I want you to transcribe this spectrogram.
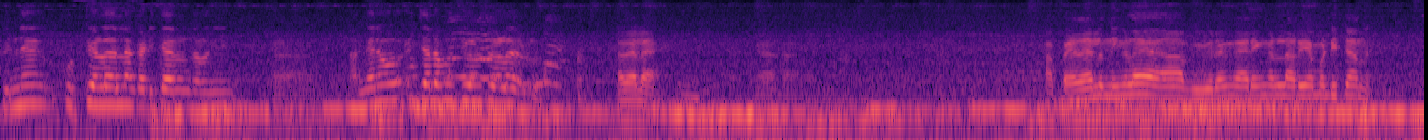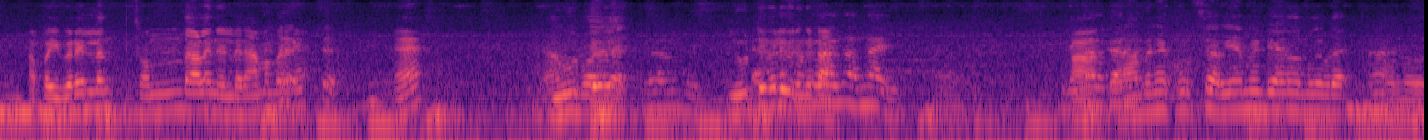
പിന്നെ കുട്ടികളെല്ലാം കടിക്കാനും തുടങ്ങി. അങ്ങനെ ചില ബുദ്ധിമുട്ടുകളേ ഉള്ളൂ. അതല്ലേ. അപ്പൊ ഏതായാലും നിങ്ങളെ ആ വിവരം കാര്യങ്ങളിൽ അറിയാൻ വേണ്ടിട്ടാണ് അപ്പൊ ഇവരെല്ലാം സ്വന്തം ആളെന്നല്ലേ രാമൻ ഏ? യൂട്യൂബിൽ യൂട്യൂബിൽ വരും കേട്ടാ. നന്നായി. ആ. രാമനെ കുറിച്ച് അറിയാൻ വേണ്ടിയാണ് നമ്മളിവിടെ വന്നത്.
